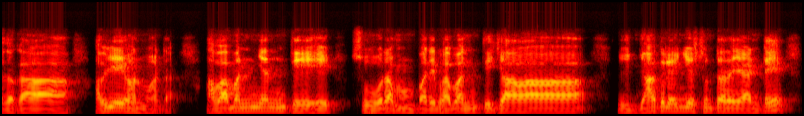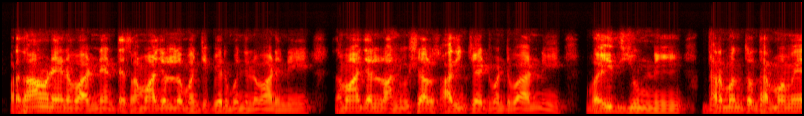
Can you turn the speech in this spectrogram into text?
అదొక అవ్యయం అనమాట అవమన్యంతే శూరం పరిభవంతి చా. ఈ జ్ఞాతులు ఏం చేస్తుంటారయ్యా అంటే ప్రధానుడైన వాడిని అంటే సమాజంలో మంచి పేరు పొందిన వాడిని సమాజంలో అన్ని విషయాలు సాధించేటువంటి వాడిని వైద్యుణ్ణి ధర్మంతో ధర్మమే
